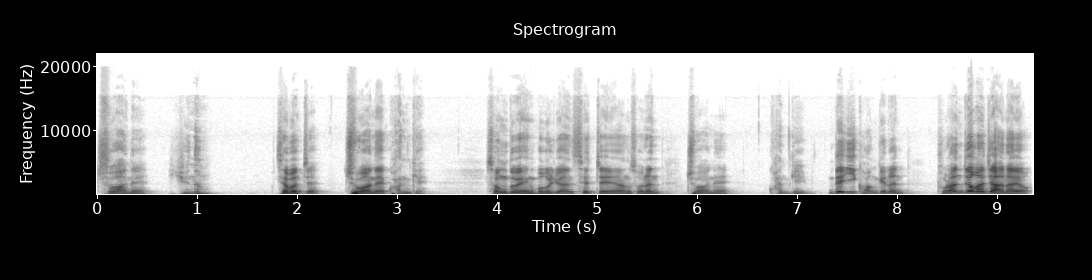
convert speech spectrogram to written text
주 안의 유능. 세 번째, 주 안의 관계. 성도의 행복을 위한 셋째 영양소는 주 안의 관계입니다. 근데 이 관계는 불안정하지 않아요.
